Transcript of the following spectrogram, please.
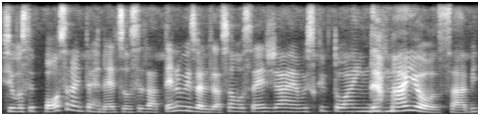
Se você posta na internet, se você tá tendo visualização, você já é um escritor ainda maior, sabe?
